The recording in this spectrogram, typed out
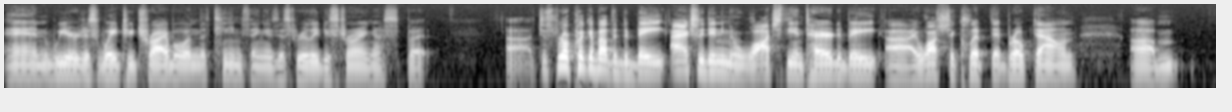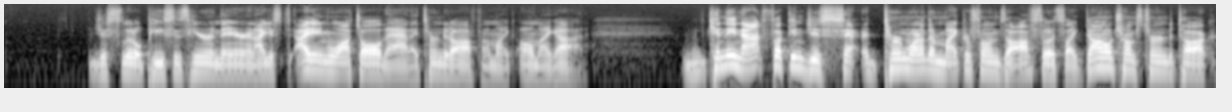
and we are just way too tribal and the team thing is just really destroying us. But uh, just real quick about the debate. I actually didn't even watch the entire debate. Uh, I watched a clip that broke down um, just little pieces here and there, and I just I didn't even watch all that. I turned it off, and I'm like, oh my god, can they not fucking just turn one of their microphones off so it's like Donald Trump's turn to talk?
